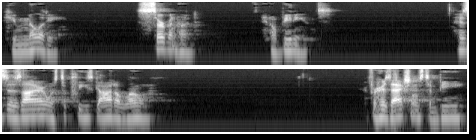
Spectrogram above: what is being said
humility, servanthood, and obedience. His desire was to please God alone. And for his actions to be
